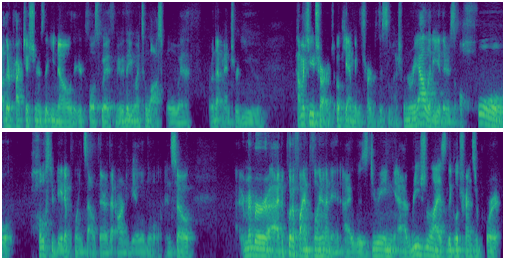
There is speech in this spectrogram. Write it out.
other practitioners that you know that you're close with, maybe that you went to law school with or that mentored you. How much do you charge? Okay, I'm going to charge this much. When in reality, there's a whole host of data points out there that aren't available. And so remember uh, to put a fine point on it, I was doing a regionalized legal trends report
